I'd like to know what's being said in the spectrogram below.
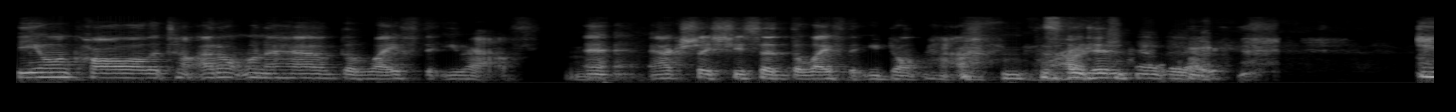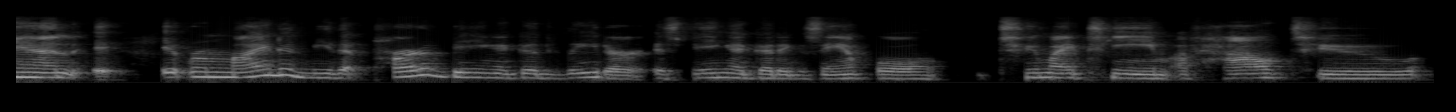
be on call all the time. I don't want to have the life that you have. Mm. And actually, she said the life that you don't have because right. I didn't have a life. and it, it reminded me that part of being a good leader is being a good example to my team of how to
